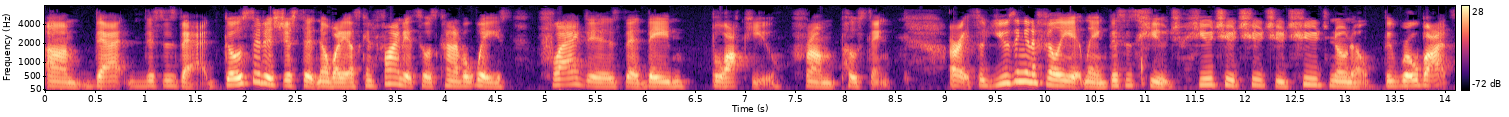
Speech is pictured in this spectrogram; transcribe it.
Um, that this is bad. Ghosted is just that nobody else can find it, so it's kind of a waste. Flagged is that they block you from posting. All right, so using an affiliate link, this is huge, huge, huge, huge, huge, huge. No, no. The robots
